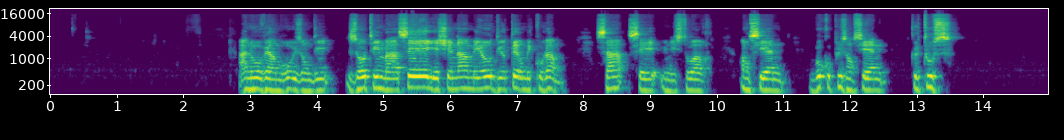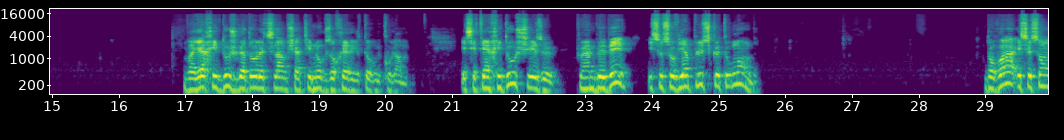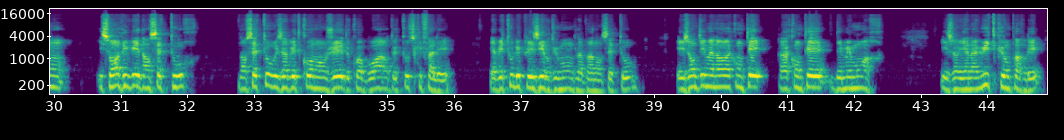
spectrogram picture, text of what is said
Anou Amrou, ils ont dit, Zoti Maase Yeshena Mekulam. Ça, c'est une histoire ancienne, beaucoup plus ancienne que tous. Gadol Etzlam Mekulam. Et c'était un chidouche chez eux un bébé, il se souvient plus que tout le monde. Donc voilà, ils se sont, ils sont arrivés dans cette tour. Dans cette tour, ils avaient de quoi manger, de quoi boire, de tout ce qu'il fallait. Il y avait tous les plaisirs du monde là-bas dans cette tour. Et ils ont dit maintenant raconter, raconter des mémoires. Ils il y en a huit qui ont parlé.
